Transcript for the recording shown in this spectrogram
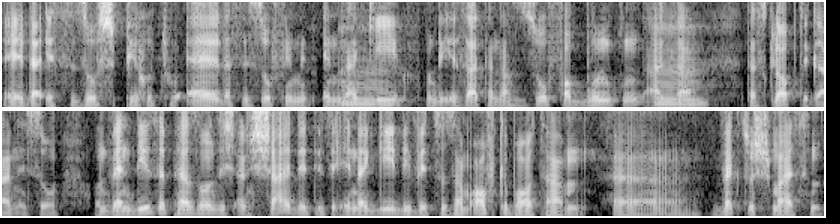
ey, da ist so spirituell, das ist so viel mit Energie und ihr seid danach so verbunden, Alter. Das glaubt ihr gar nicht so. Und wenn diese Person sich entscheidet, diese Energie, die wir zusammen aufgebaut haben, äh, wegzuschmeißen,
